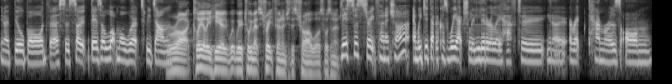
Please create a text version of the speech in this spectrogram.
you know billboard versus. So there's a lot more work to be done. Right. Clearly, here we we were talking about street furniture. This trial was, wasn't it? this was street furniture and we did that because we actually literally have to you know erect cameras on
